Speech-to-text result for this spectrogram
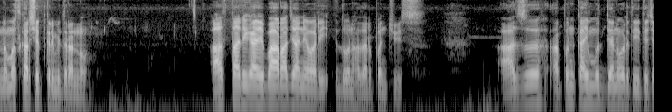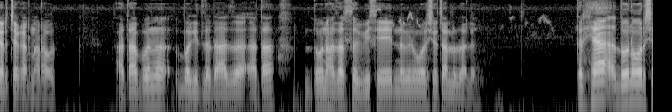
नमस्कार शेतकरी मित्रांनो. आज तारीख आहे बारा जानेवारी दोन हजार पंचवीस. आज आपण काही मुद्द्यांवरती इथे चर्चा करणार आहोत. आता आपण बघितलं तर आज आता दोन हजार सव्वीस हे नवीन वर्ष चालू झालं. तर ह्या दोन वर्ष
